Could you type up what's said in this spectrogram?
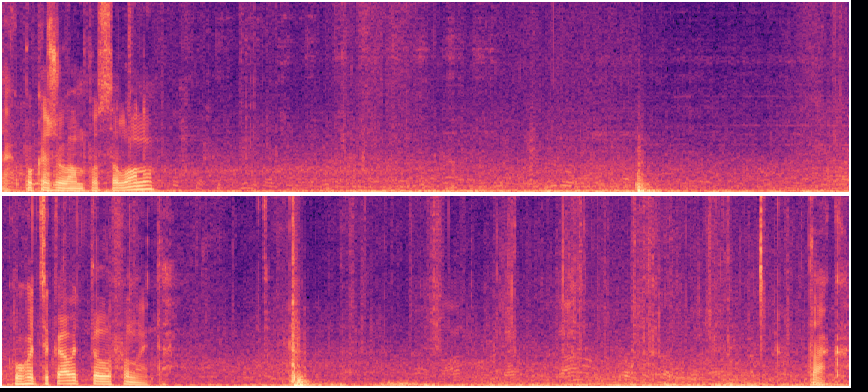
Так, покажу вам по салону. Кого цікавить, телефонуйте. Так.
